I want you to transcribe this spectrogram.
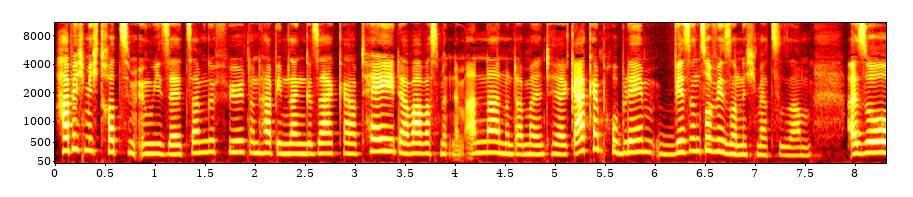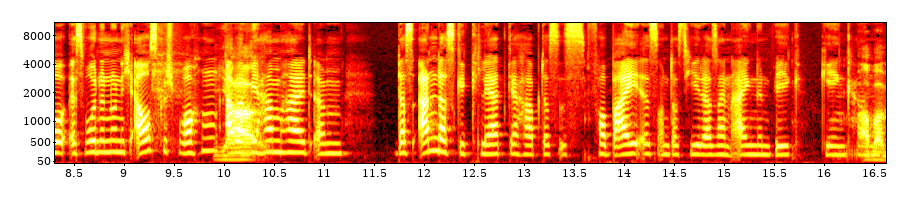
habe ich mich trotzdem irgendwie seltsam gefühlt und habe ihm dann gesagt gehabt, hey, da war was mit einem anderen und da meinte er, gar kein Problem, wir sind sowieso nicht mehr zusammen. Also es wurde nur nicht ausgesprochen, Ja. aber wir haben halt ähm, das anders geklärt gehabt, dass es vorbei ist und dass jeder seinen eigenen Weg gehen kann. Aber,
